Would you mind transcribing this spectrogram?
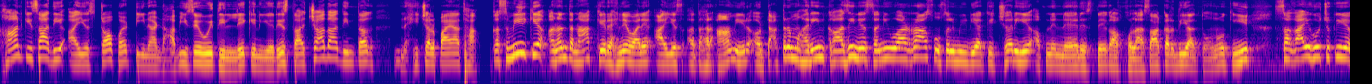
खान की शादी आईएएस टॉपर टीना ढाबी से हुई थी, लेकिन ये रिश्ता ज़्यादा दिन तक नहीं चल पाया था। कश्मीर के अनंतनाग के रहने वाले आईएएस अतहर आमिर और डॉक्टर महरीन काजी ने शनिवार रात सोशल मीडिया के ज़रिए अपने नए रिश्ते का खुलासा कर दिया। दोनों की सगाई हो चुकी है।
